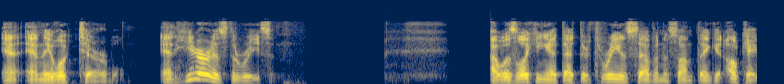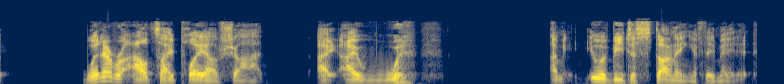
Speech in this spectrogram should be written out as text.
and, and they looked terrible. And here is the reason. I was looking at that; they're three and seven, and so I'm thinking, okay, whatever outside playoff shot, I I would I mean, it would be just stunning if they made it.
